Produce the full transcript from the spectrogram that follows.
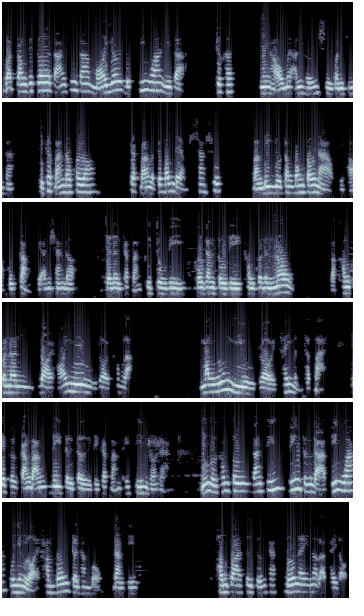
Và trong cái cơ tạng chúng ta, mọi giới được tiến hóa như ta, trước hết nhiên hậu mới ảnh hưởng xung quanh chúng ta. Thì các bạn đâu có lo các bạn là cái bóng đèn sáng suốt. Bạn đi vô trong bóng tối nào thì họ cũng cần cái ánh sáng đó. Cho nên các bạn cứ tu đi, cố gắng tu đi, không có nên nôn và không có nên đòi hỏi nhiều rồi không làm. Mong muốn nhiều rồi thấy mình thất bại. Chứ các bạn đi từ từ thì các bạn thấy tiến rõ ràng. Những người không tu đang tiến tiến trên đà tiến hóa của nhân loại 24 trên 24 đang tiến hôm qua tư tưởng khác. Bữa nay nó lại thay đổi.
